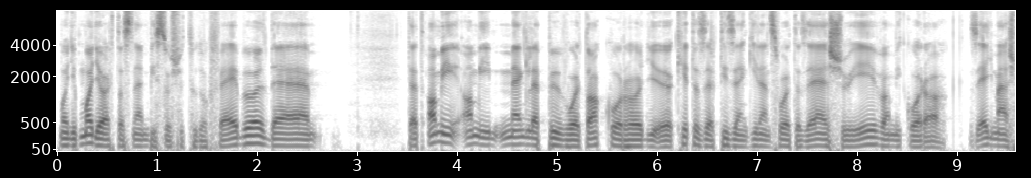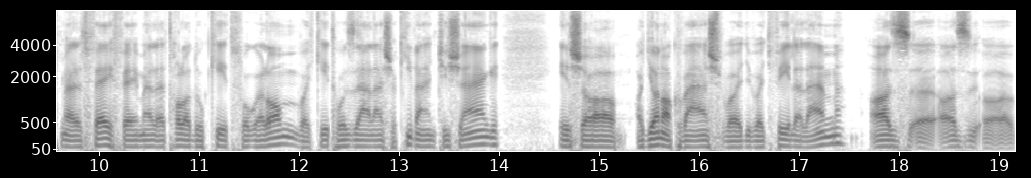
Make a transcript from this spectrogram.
Mondjuk magyart azt nem biztos, hogy tudok fejből, de tehát ami, ami meglepő volt akkor, hogy 2019 volt az első év, amikor az egymás mellett, fejfej mellett haladó két fogalom, vagy két hozzáállás, a kíváncsiság és a, a gyanakvás, vagy, vagy félelem, az, az a,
